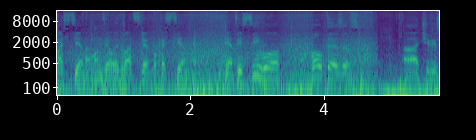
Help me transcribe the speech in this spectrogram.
по стенам. Он делает 20 лет только стен. И отвезти его в Алтезерс. А через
